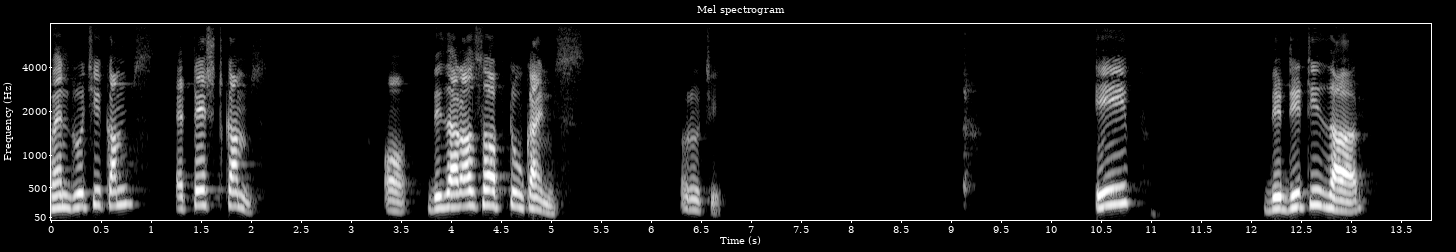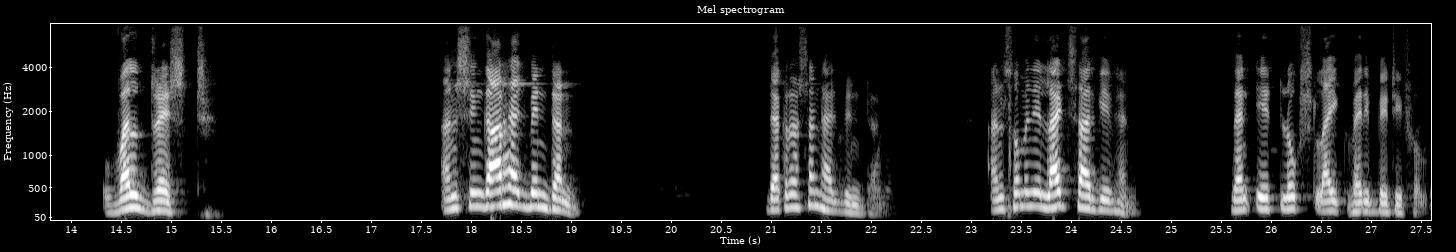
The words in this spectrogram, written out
when ruchi comes a taste comes और these are also of two kinds ruchi. If the deities are well dressed and shringar has been done decoration has been done and so many lights are given then it looks like very beautiful.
